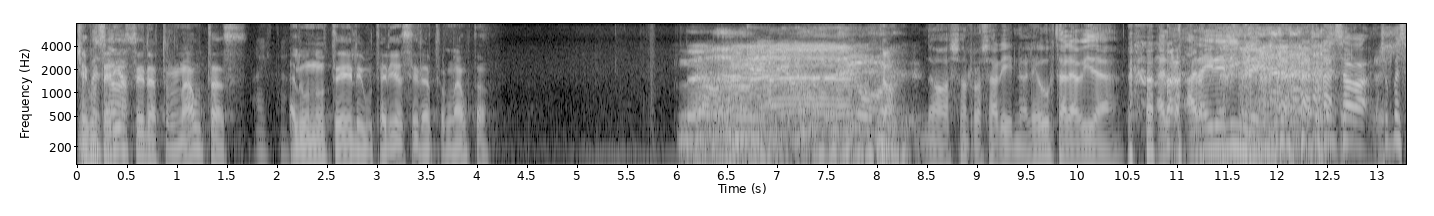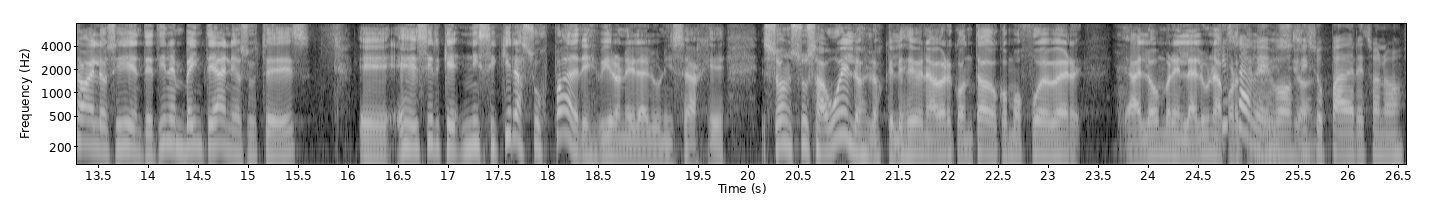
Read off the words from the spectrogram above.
¿Les gustaría pensaba- ser astronautas? Ahí está. ¿Alguno de ustedes le gustaría ser astronauta? No. No, son rosarinos, les gusta la vida al, al aire libre. Yo pensaba, yo pensaba en lo siguiente, tienen 20 años ustedes, eh, es decir que ni siquiera sus padres vieron el alunizaje. Son sus abuelos los que les deben haber contado cómo fue ver al hombre en la luna ¿Qué por sabes televisión. vos si sus padres o no?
